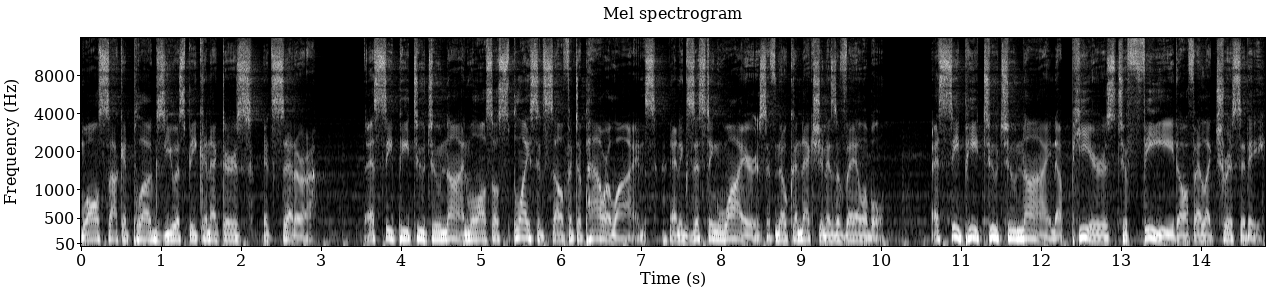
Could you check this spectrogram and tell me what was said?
wall socket plugs, USB connectors, etc. SCP-229 will also splice itself into power lines and existing wires if no connection is available. SCP-229 appears to feed off electricity.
